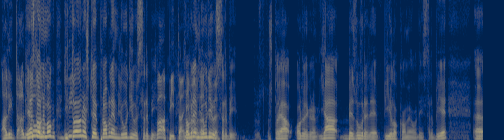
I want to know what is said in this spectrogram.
Ali, ali to... Ne mogu... Dvi... I to je ono što je problem ljudi u Srbiji. Dva pitanja. Problem ljudi u Srbiji. Što ja odvijek Ja bez uvrede pilo kome ovdje iz Srbije. E,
